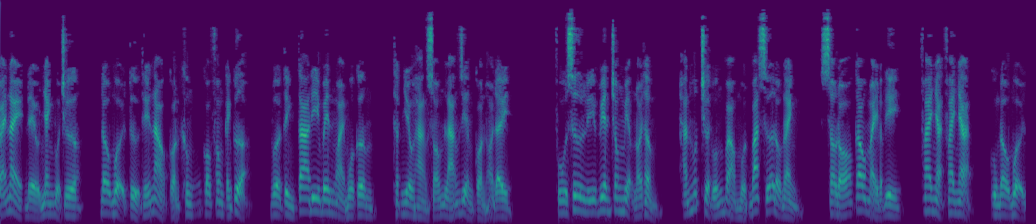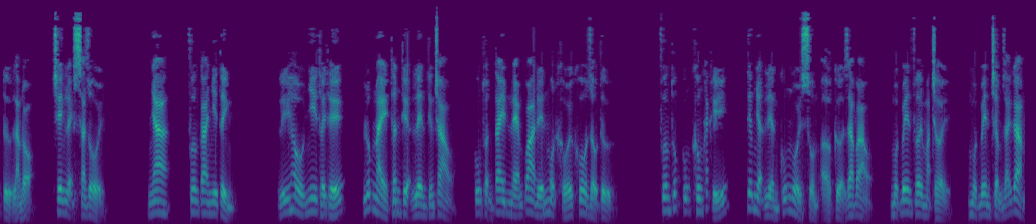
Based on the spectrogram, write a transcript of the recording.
cái này đều nhanh buổi trưa, đậu bội tử thế nào còn không có phong cánh cửa, vừa tỉnh ta đi bên ngoài mua cơm, thật nhiều hàng xóm láng giềng còn hỏi đây. Phù sư lý viên trong miệng nói thầm, hắn hút trượt uống vào một bát sữa đậu nành, sau đó cau mày đập đi, phai nhạt phai nhạt, cùng đậu bội tử làm đọ trên lệch xa rồi. Nha, phương ca nhi tỉnh. Lý hầu nhi thấy thế, lúc này thân thiện lên tiếng chào, cũng thuận tay ném qua đến một khối khô dầu tử. Phương thúc cũng không khách khí, tiếp nhận liền cũng ngồi xổm ở cửa ra vào, một bên phơi mặt trời, một bên chậm rãi gặm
